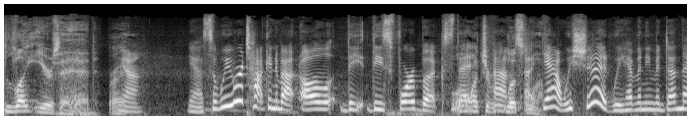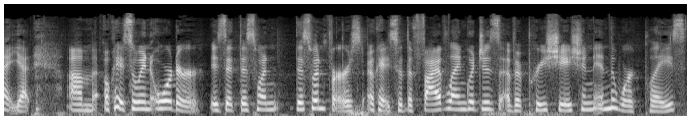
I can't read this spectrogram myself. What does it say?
light years ahead. Right. Yeah. Yeah, so we were talking about all the these four books Well, that. why don't you um, list uh, yeah, we should. We haven't even done that yet. Um, okay, so in order, is it this one? This one first. Okay, so the five languages of appreciation in the workplace,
